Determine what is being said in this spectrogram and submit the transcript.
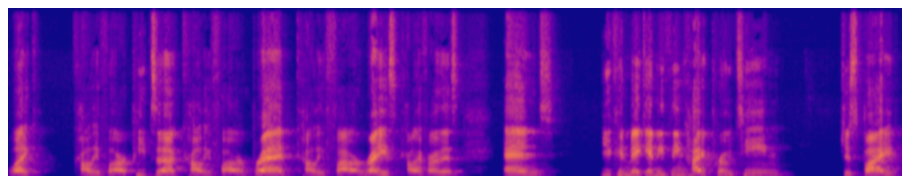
like cauliflower pizza, cauliflower bread, cauliflower rice, cauliflower this. And you can make anything high protein just by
